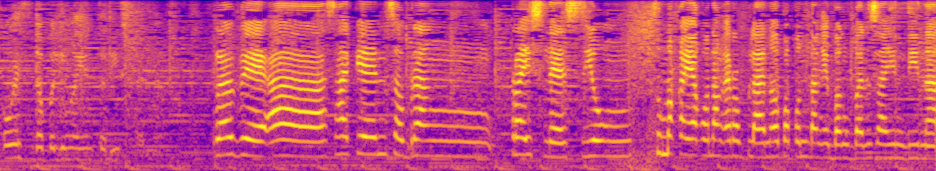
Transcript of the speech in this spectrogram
OFW ngayon turista na? Grabe, ah, sa akin sobrang priceless yung sumakay ako ng eroplano papuntang ibang bansa, hindi na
